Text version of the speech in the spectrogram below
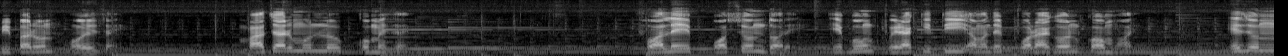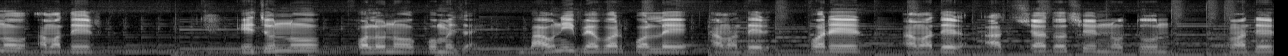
বিপারণ হয়ে যায়, বাজার মূল্য কমে যায়। ফলে পচন ধরে এবং প্রাকৃতি আমাদের পরাগণ কম হয়। এজন্য আমাদের, এজন্য ফলনও কমে যায়। বাউনি ব্যবহার করলে আমাদের খড়ের আমাদের আচ্ছাদশের নতুন, আমাদের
